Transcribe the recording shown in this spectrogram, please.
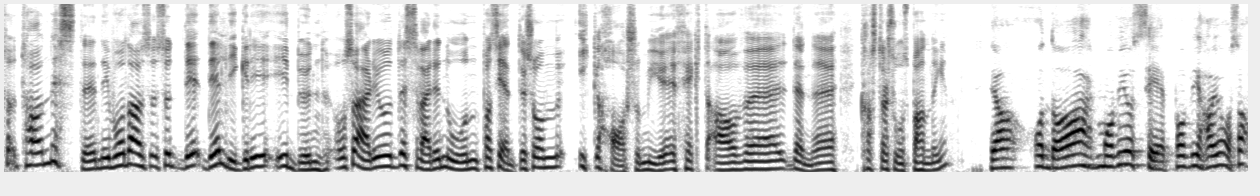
ta, ta neste nivå, da. Så, så det, det, ligger i, i bunn. Og så er det jo dessverre noen pasienter som ikke har så mye effekt av eh, denne kastrasjonsbehandlingen. Ja, og da må vi jo se på Vi har jo også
